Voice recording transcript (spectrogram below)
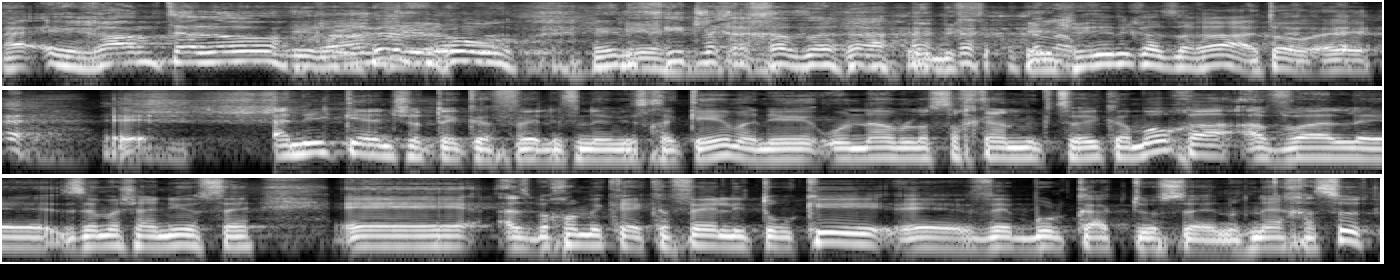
הרמת לו? הרמתי לו. הנחית לך חזרה. הנחית לי חזרה, טוב, אני כן שותה קפה לפני משחקים, אני אומנם לא שחקן מקצועי כמוך, אבל זה מה שאני עושה. אז בכל מקרה, קפה אלי טורקי ובול קקטוס נותני החסות.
